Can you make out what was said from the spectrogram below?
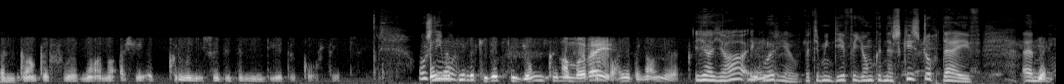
in kanker voorname as jy 'n kroniese Vitamiin D tekort het. Ons neem natuurlik dit vir jong kinders baie belangrik. Ja ja, ek nee? hoor jou. Vitamiin D vir jong kinders. Kies tog Dave. Ehm um, yes.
